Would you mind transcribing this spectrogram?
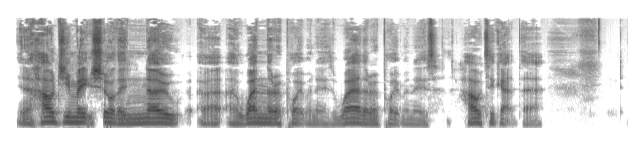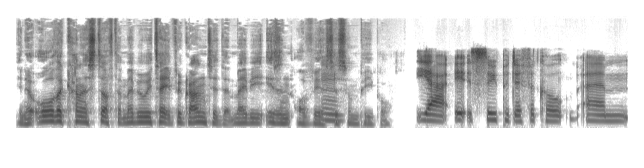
You know how do you make sure they know uh, uh, when their appointment is where their appointment is how to get there you know all the kind of stuff that maybe we take for granted that maybe isn't obvious mm. to some people yeah it's super difficult um,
